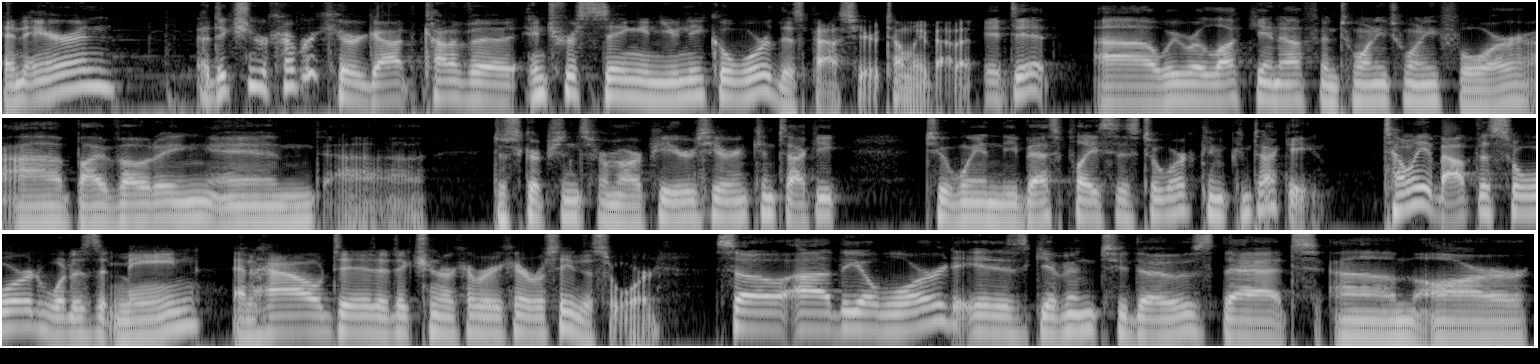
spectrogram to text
And Arron, Addiction Recovery Care got kind of an interesting and unique award this past year. Tell me about it. It did. Uh, we were lucky enough in 2024 uh, by voting and uh, descriptions from our peers here in Kentucky to win the best places to work in Kentucky. Tell me about this award. What does it mean? And how did Addiction Recovery Care receive this award? So, uh, the award is given to those that um, are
